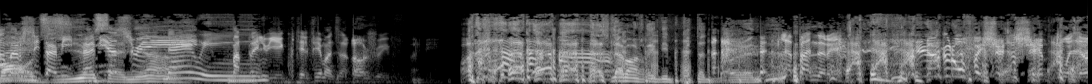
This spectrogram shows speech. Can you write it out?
Mon Merci, Tammy. Tammy a suivi. Ben oui. Martin, lui, a écouté le film en disant, oh, j'ai. Je la mangerai des patates brunes. La pannerait. Le gros and chip, toi, là.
